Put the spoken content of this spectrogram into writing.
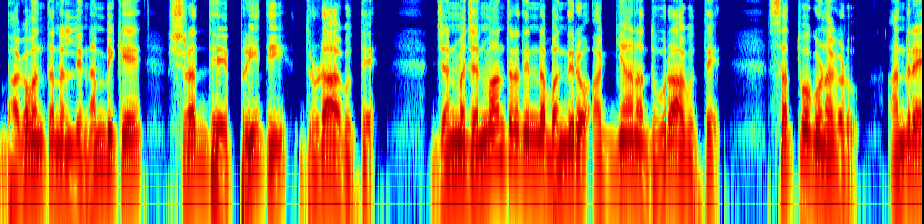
ಭಗವಂತನಲ್ಲಿ ನಂಬಿಕೆ ಶ್ರದ್ಧೆ ಪ್ರೀತಿ ದೃಢ ಆಗುತ್ತೆ. ಜನ್ಮ ಜನ್ಮಾಂತರದಿಂದ ಬಂದಿರೋ ಅಜ್ಞಾನ ದೂರ ಆಗುತ್ತೆ. ಸತ್ವಗುಣಗಳು ಅಂದ್ರೆ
